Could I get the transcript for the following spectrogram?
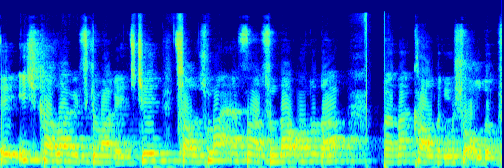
e, iş kaza riski var idi ki çalışma esnasında onu da oradan kaldırmış olduk.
